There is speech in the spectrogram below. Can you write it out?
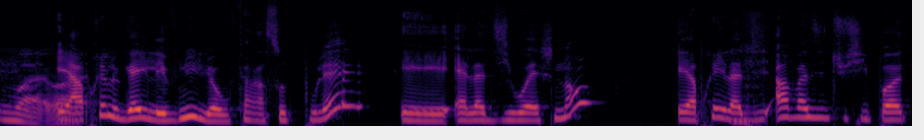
Ouais, ouais. Et après, le gars, il est venu, il lui a offert un saut de poulet. Et elle a dit, wesh, non. Et après, il a dit, ah, vas-y, tu chipotes.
